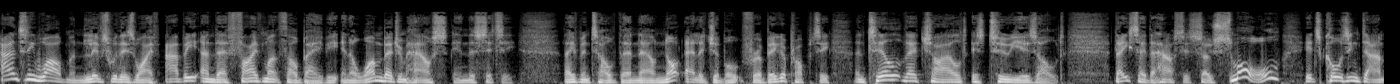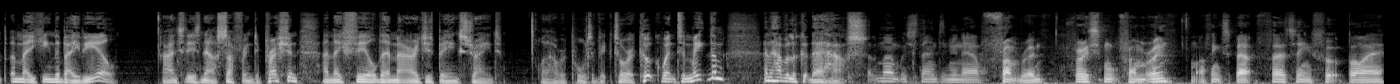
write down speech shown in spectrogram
Anthony Wildman lives with his wife Abby and their five month old baby in a one bedroom house in the city. They've been told they're now not eligible for a bigger property until their child is two years old. They say the house is so small, it's causing damp and making the baby ill. Anthony is now suffering depression and they feel their marriage is being strained. Well, our reporter Victoria Cook went to meet them and have a look at their house. At the moment, we're standing in our front room, very small front room. I think it's about 13 foot by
